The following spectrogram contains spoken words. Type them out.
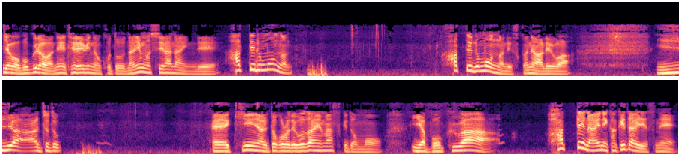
やっぱ僕らはね、テレビのことを何も知らないんで、貼ってるもんなん、貼ってるもんなんですかね、あれは。いやー、ちょっと、えー、気になるところでございますけども、いや、僕は、貼ってないにかけたいですね。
